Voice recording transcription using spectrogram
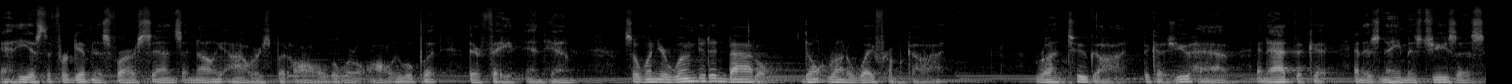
And He is the forgiveness for our sins, and not only ours, but all the world, all who will put their faith in Him. So when you're wounded in battle, don't run away from God. Run to God because you have an advocate, and his name is Jesus.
